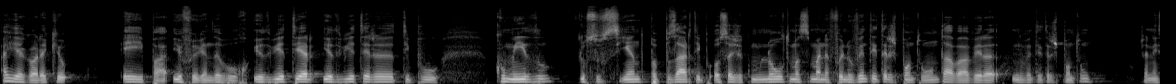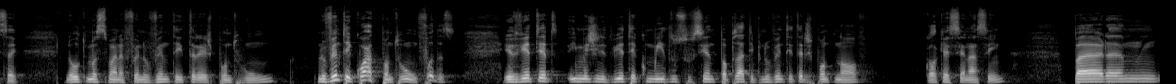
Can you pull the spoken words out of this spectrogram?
aí agora que eu... Epá, eu fui ganda burro. Eu devia ter, eu devia ter eh, tipo, comido o suficiente para pesar, tipo, ou seja, como na última semana foi 93.1, estava a ver a 93.1, já nem sei. Na última semana foi 93.1 94.1, foda-se. Eu devia ter, imagina, devia ter comido o suficiente para pesar tipo 93.9, qualquer cena assim, para. Hum,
